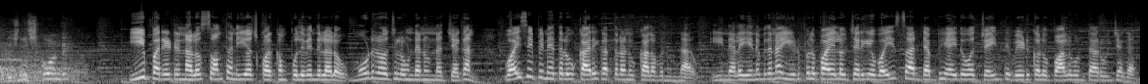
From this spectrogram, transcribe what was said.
అది చూసుకోండి. ఈ పర్యటనలో సొంత నియోజకవర్గం పులివెందులలో మూడు రోజులు ఉండనున్న జగన్ వైసీపీ నేతలు కార్యకర్తలను కలవనున్నారు. ఈ నెల ఎనిమిదిన ఇడుపులపాయలో జరిగే వైఎస్ఆర్ డెబ్బై ఐదవ జయంతి వేడుకలో పాల్గొంటారు జగన్.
